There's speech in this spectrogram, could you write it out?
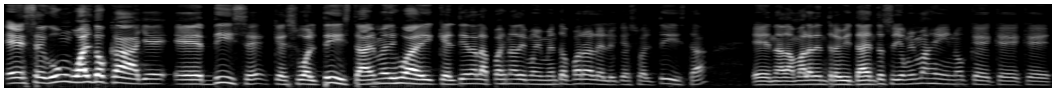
eh, según Waldo Calle, eh, dice que su artista, él me dijo ahí que él tiene la página de Movimiento Paralelo y que su artista eh, nada más le de entrevistar. Entonces yo me imagino que, que, que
